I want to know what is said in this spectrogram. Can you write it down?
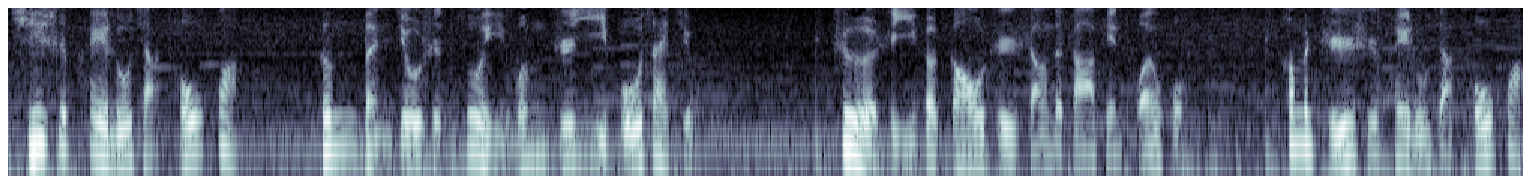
其实佩鲁贾偷画，根本就是醉翁之意不在酒。这是一个高智商的诈骗团伙，他们指使佩鲁贾偷画，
